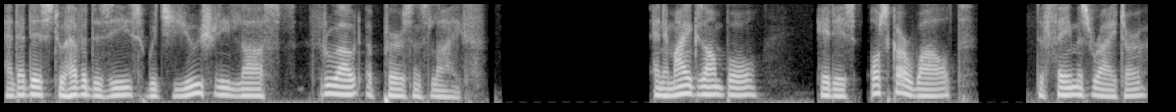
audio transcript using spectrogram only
And that is to have a disease which usually lasts throughout a person's life. And in my example, it is Oscar Wilde, the famous writer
